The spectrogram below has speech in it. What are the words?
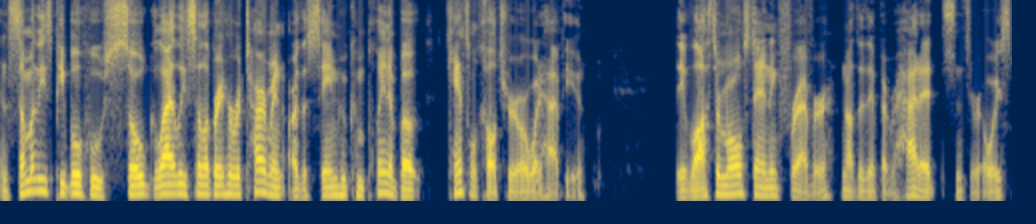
And some of these people who so gladly celebrate her retirement are the same who complain about cancel culture or what have you. They've lost their moral standing forever, not that they've ever had it, since they were always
